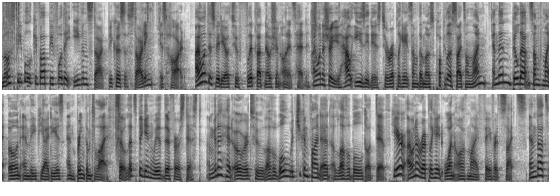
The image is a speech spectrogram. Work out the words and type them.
Most people give up before they even start because starting is hard. I want this video to flip that notion on its head. I want to show you how easy it is to replicate some of the most popular sites online and then build out some of my own MVP ideas and bring them to life. So let's begin with the first test. I'm going to head over to Lovable, which you can find at lovable.dev. Here, I want to replicate one of my favorite sites, and that's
